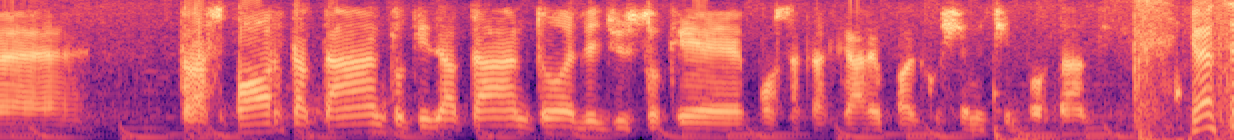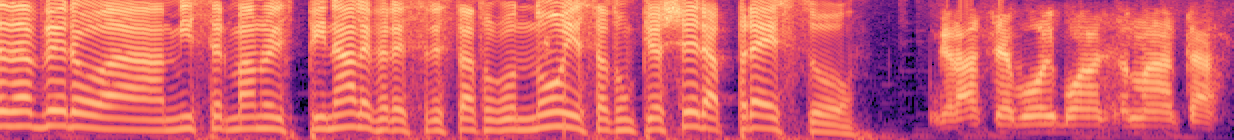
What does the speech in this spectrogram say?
trasporta tanto, ti dà tanto ed è giusto che possa calcare palcoscenici importanti. Grazie davvero a mister Manuel Spinale per essere stato con noi, è stato un piacere, a presto. Grazie a voi, buona giornata.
